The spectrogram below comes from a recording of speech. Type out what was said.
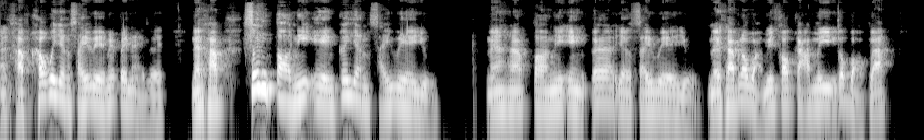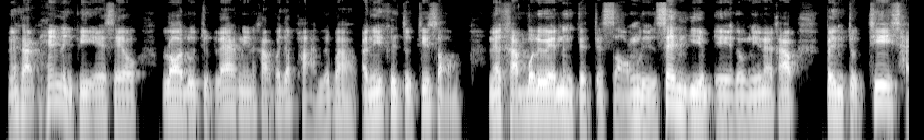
นะครับเขาก็ยังไซด์เวย์ไม่ไปไหนเลยนะครับ ซึ่งตอนนี้เองก็ยังไซด์เวย์อยู่นะครับ ตอนนี้เองก็ยังไซด์เวย์อยู่นะครับ ระหว่างวิเคราะห์กราฟเมื่อกี้ก็บอกแล้วนะครับให้หนึ่ง PA cell รอดูจุดแรกนี้นะครับว่าจะผ่านหรือเปล่า อันนี้คือจุดที่สองนะครับ บริเวณ 1772 หรือเส้น EMA ตรงนี้นะครับ เป็นจุดที่ใช้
